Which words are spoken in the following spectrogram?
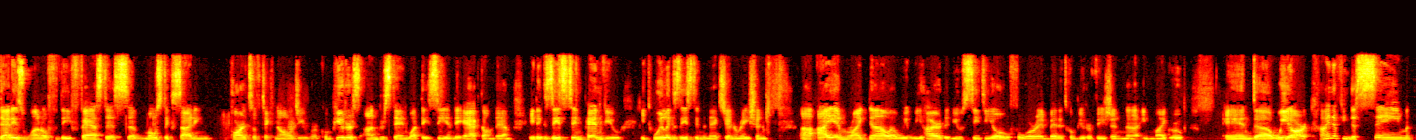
That is one of the fastest, uh, most exciting parts of technology where computers understand what they see and they act on them. It exists in PenVeu. It will exist in the next generation. Uh, I am right now, uh, we, we hired a new CTO for embedded computer vision uh, in my group. And uh, we are kind of in the same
